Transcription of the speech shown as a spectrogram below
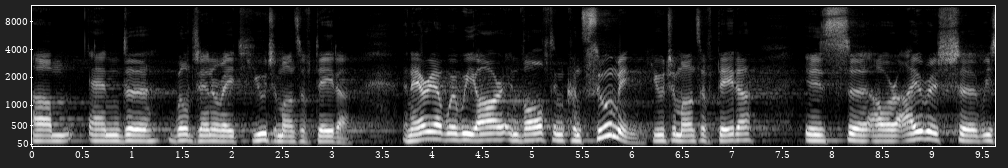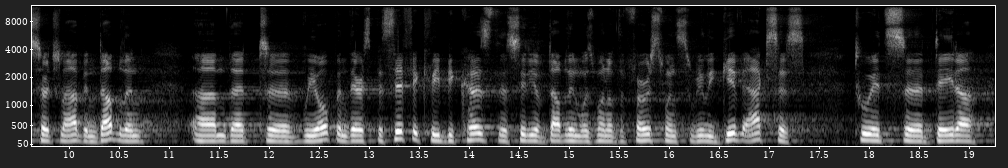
um, and uh, will generate huge amounts of data. An area where we are involved in consuming huge amounts of data is uh, our Irish uh, research lab in Dublin, um, that uh, we opened there specifically because the city of Dublin was one of the first ones to really give access to its uh, data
